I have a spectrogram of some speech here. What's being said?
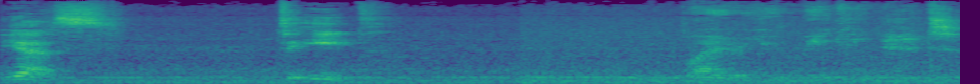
Yes, to eat. Why are you making that?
